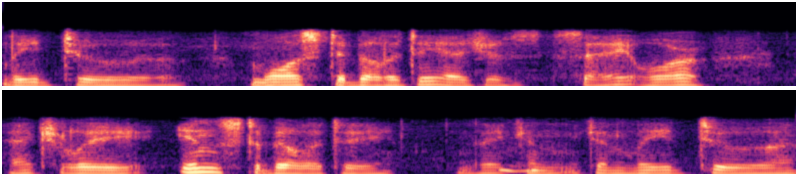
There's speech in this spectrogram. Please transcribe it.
lead to more stability, as you say, or actually instability. They mm-hmm. can can lead to uh,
